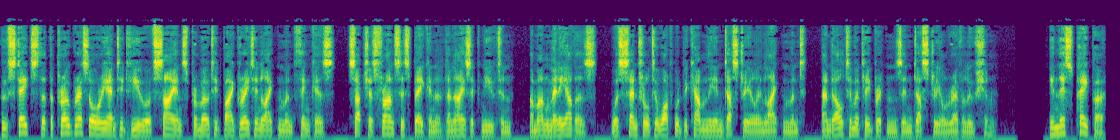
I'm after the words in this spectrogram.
who states that the progress-oriented view of science promoted by great Enlightenment thinkers, such as Francis Bacon and Isaac Newton, among many others, was central to what would become the Industrial Enlightenment, and ultimately Britain's Industrial Revolution. In this paper,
